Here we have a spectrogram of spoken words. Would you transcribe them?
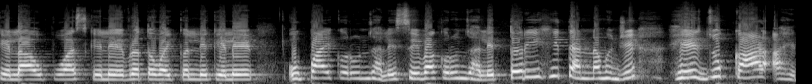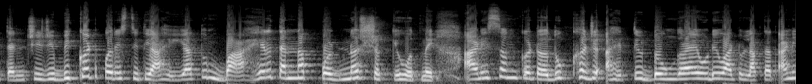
केला उपवास केले व्रत वैकल्य केले उपाय करून झाले सेवा करून झाले तरीही त्यांना म्हणजे हे जो काळ आहे त्यांची जी बिकट परिस्थिती आहे यातून बाहेर त्यांना पडणं शक्य होत नाही. आणि संकट दुःख जे आहेत ती डोंगरा एवढी वाटू लागतात. आणि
